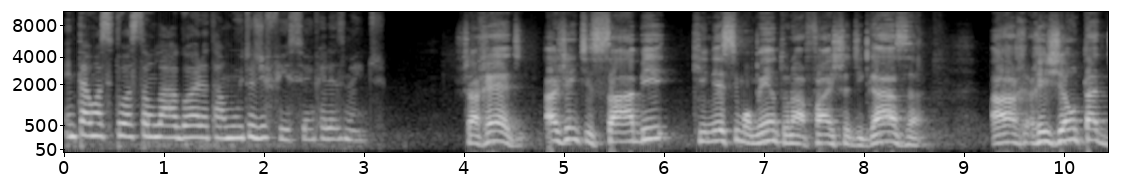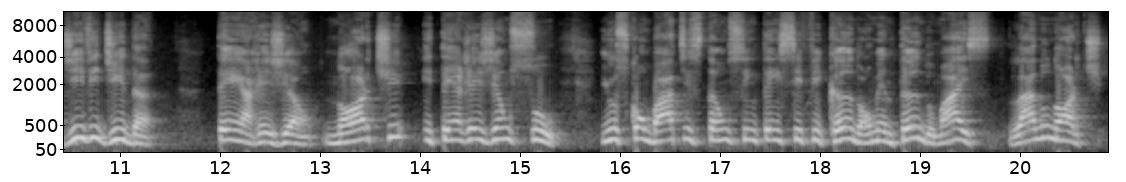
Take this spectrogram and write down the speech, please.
Então a situação lá agora está muito difícil, infelizmente. Shahed, a gente sabe que nesse momento na faixa de Gaza a região está dividida. Tem a região norte e tem a região sul. E os combates estão se intensificando, aumentando mais lá no norte.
